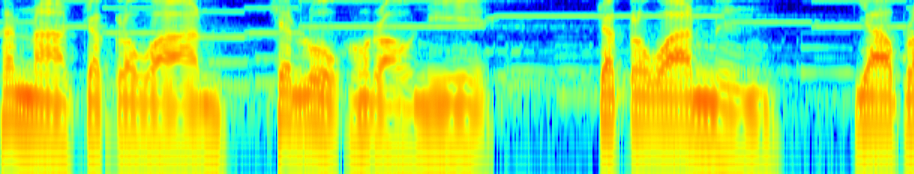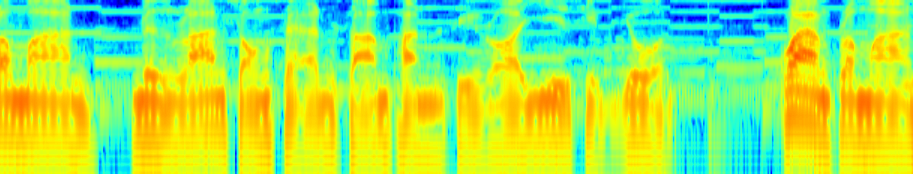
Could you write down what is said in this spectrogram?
ขนาดจักรวาล เช่นโลกของเรานี้ จักรวาลหนึ่ง ยาวประมาณ 1ล้าน2แสน3,420 โยชน์ กว้างประมาณ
